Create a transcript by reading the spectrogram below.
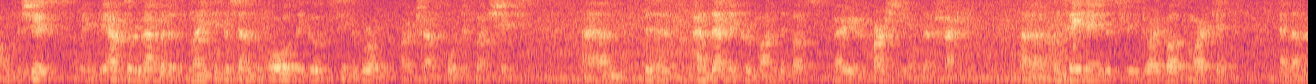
on the ships. I mean, we have to remember that 90% of all the goods in the world are transported by ships. And the pandemic reminded us very harshly of that fact. Uh, container industry, dry bulk market, and then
